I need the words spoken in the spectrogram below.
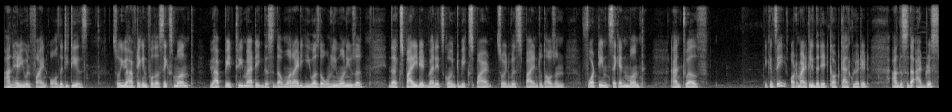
and here you will find all the details. So you have taken for the six month you have paid three matic. This is the one id he was the only one user. The expiry date when it's going to be expired. So it will expire in 2000 14 second month and 12 you can see automatically the date got calculated. And this is the address.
